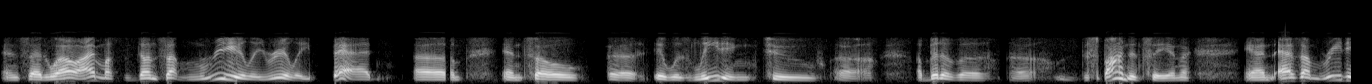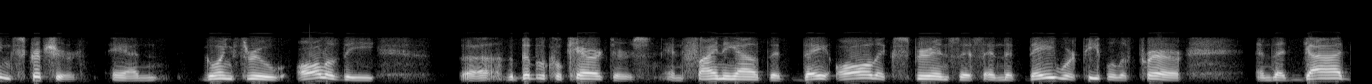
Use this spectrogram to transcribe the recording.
and said, "Well, I must have done something really, really bad," um, and so uh, it was leading to uh, a bit of a uh, despondency. And and as I'm reading Scripture and going through all of the uh, the biblical characters and finding out that they all experienced this and that they were people of prayer and that God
